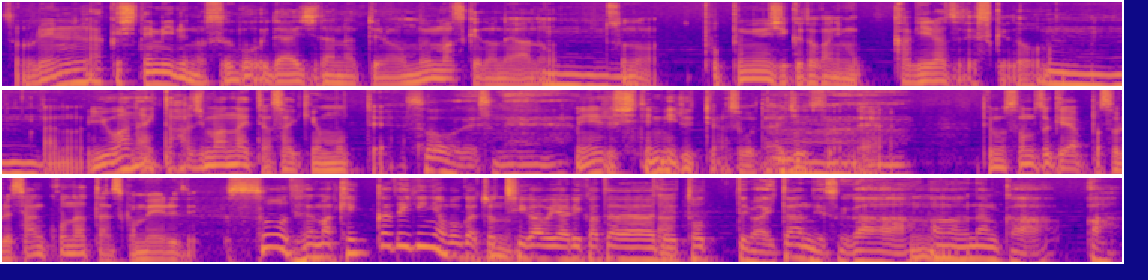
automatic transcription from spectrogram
その連絡してみるのすごい大事だなっていうのは思いますけどね。あのん。そのポップミュージックとかにも限らずですけど、うん。あの言わないと始まんないっていうのは最近思って。そうですね。メールしてみるっていうのはすごい大事ですよね。うんでもその時はやっぱそれ参考になったんですか？メールで。そうですね、まあ、結果的には僕はちょっと違うやり方で取ってはいたんですが、うん。あーなんかあ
